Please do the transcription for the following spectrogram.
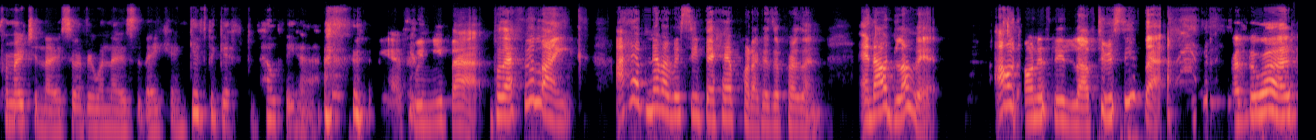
promoting those so everyone knows that they can give the gift of healthy hair. yes, we need that. But I feel like I have never received a hair product as a present, and I would love it. I would honestly love to receive that. Spread the word.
